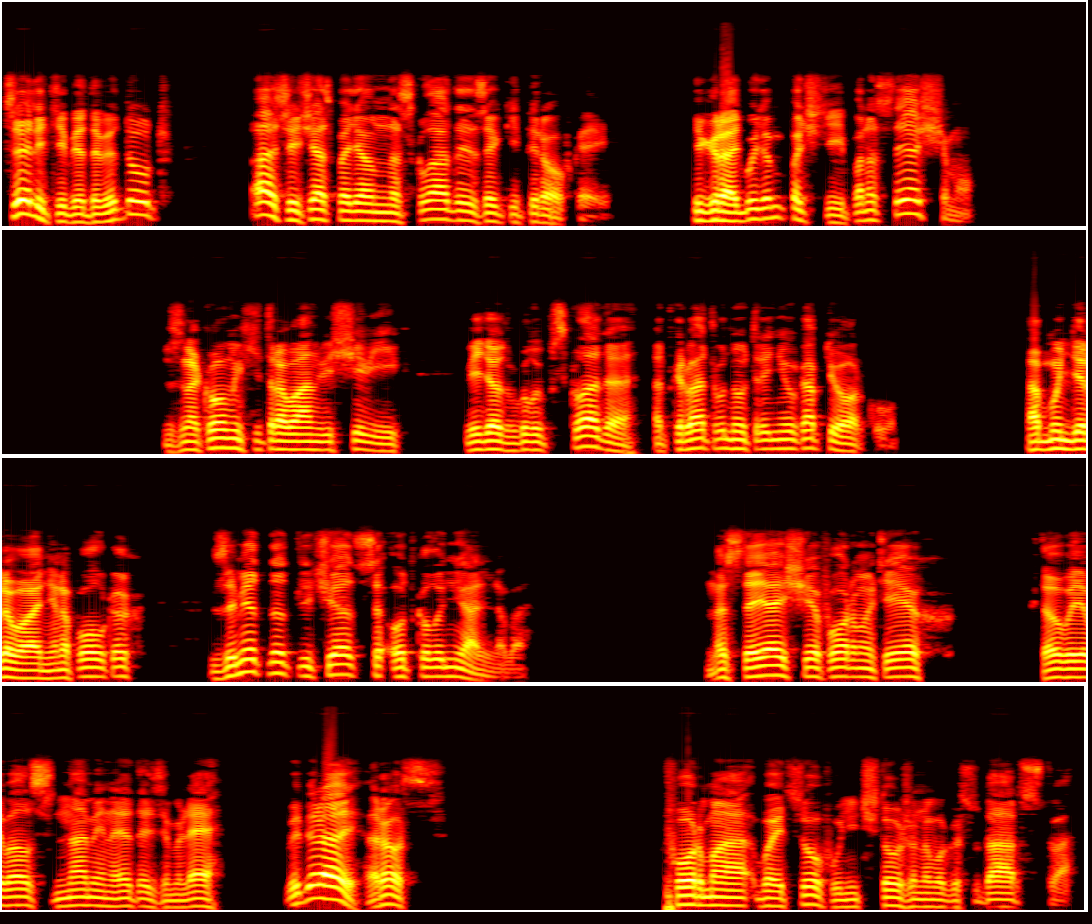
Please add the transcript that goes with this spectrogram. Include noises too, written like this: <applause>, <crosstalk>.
Цели тебе доведут, а сейчас пойдем на склады за экипировкой. Играть будем почти по-настоящему. Знакомый хитрован-вещевик ведет вглубь склада, открывает внутреннюю коптерку. Обмундирование на полках заметно отличается от колониального. Настоящая форма тех, кто воевал с нами на этой земле. Выбирай, Рос. Форма бойцов уничтоженного государства.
